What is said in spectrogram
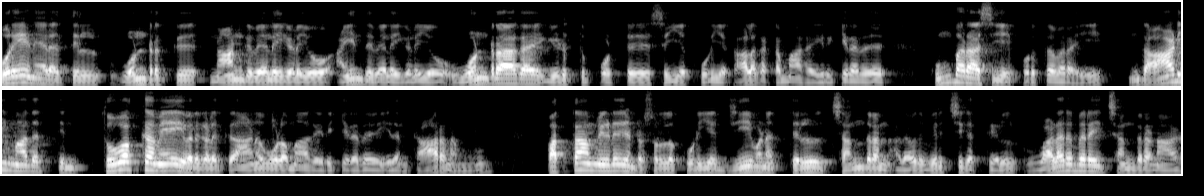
ஒரே நேரத்தில் ஒன்றுக்கு நான்கு வேலைகளையோ ஐந்து வேலைகளையோ ஒன்றாக எடுத்து போட்டு செய்யக்கூடிய காலகட்டமாக இருக்கிறது. கும்பராசியை பொறுத்தவரை இந்த ஆடி மாதத்தின் துவக்கமே இவர்களுக்கு அனுகூலமாக இருக்கிறது. இதன் காரணம் பத்தாம் வீடு என்று சொல்லக்கூடிய ஜீவனத்தில் சந்திரன் அதாவது விருச்சிகத்தில் வளர்பிறை சந்திரனாக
